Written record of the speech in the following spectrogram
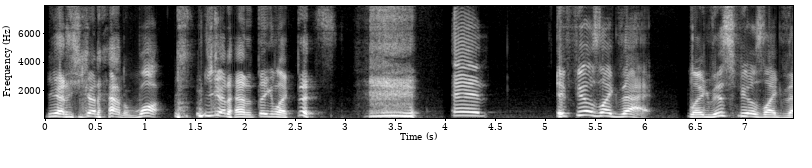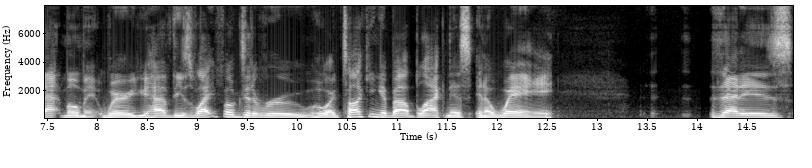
You gotta, you gotta have to walk. you gotta have a thing like this. It feels like that. Like this feels like that moment where you have these white folks in a room who are talking about blackness in a way that is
